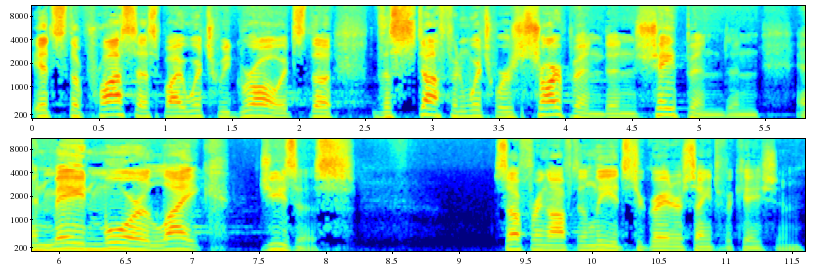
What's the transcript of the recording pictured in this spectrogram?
it's the process by which we grow. It's the, the stuff in which we're sharpened and shapened and, and made more like Jesus. Suffering often leads to greater sanctification.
